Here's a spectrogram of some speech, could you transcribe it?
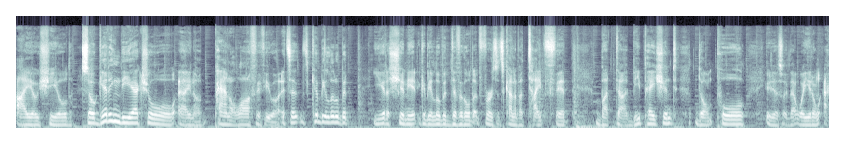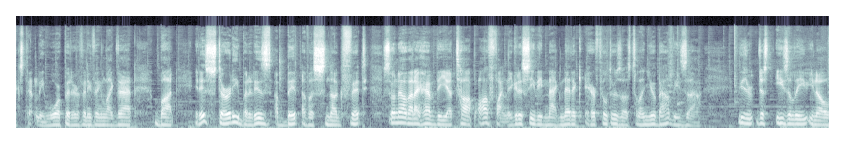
IO shield. So getting the actual, uh, you know, panel off, if you will, it's a, it can be a little bit, you gotta shimmy it, it can be a little bit difficult at first, it's kind of a tight fit, but uh, be patient, don't pull, you just that way you don't accidentally warp it or if anything like that, but it is sturdy, but it is a bit of a snug fit. So now that I have the uh, top off finally, you're gonna see the magnetic air filters I was telling you about, these uh, these are just easily, you know,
